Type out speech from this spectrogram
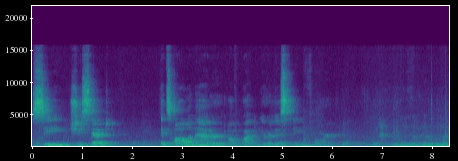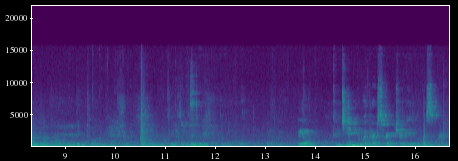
See, she said, it's all a matter of what you're listening for. We'll continue with our scripture reading this morning.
